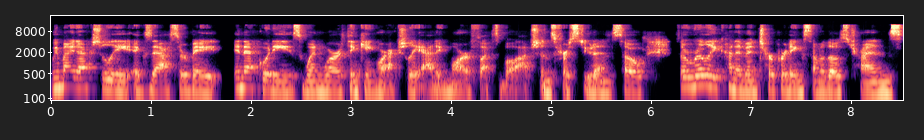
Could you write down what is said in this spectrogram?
we might actually exacerbate inequities when we're thinking we're actually adding more flexible options for students. So, so really kind of interpreting some of those trends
